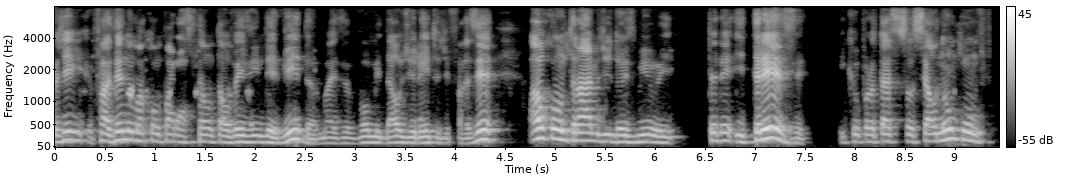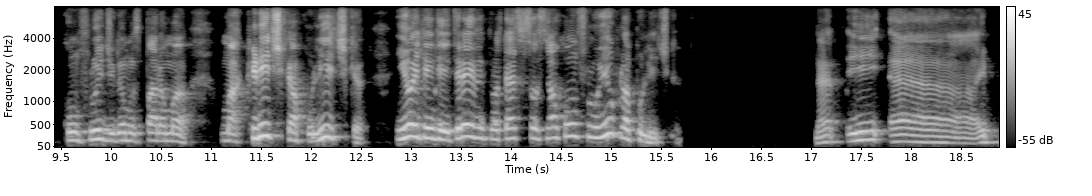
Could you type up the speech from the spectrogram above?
a gente, fazendo uma comparação talvez indevida, mas eu vou me dar o direito de fazer, ao contrário de 2013, em que o protesto social não conflui, digamos, para uma, uma crítica à política, em 83 o protesto social confluiu para a política né? e, uh, e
